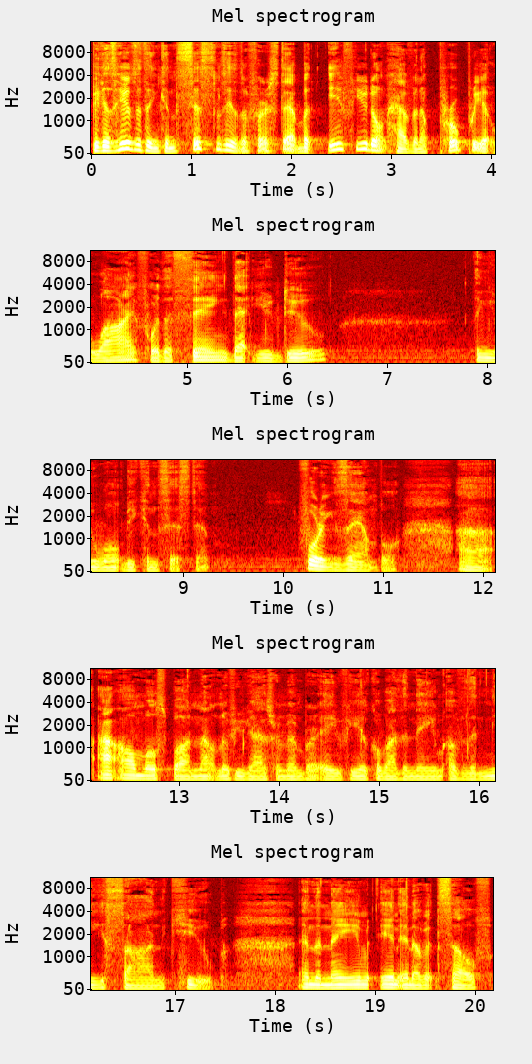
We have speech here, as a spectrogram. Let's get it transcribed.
Because here's the thing consistency is the first step, but if you don't have an appropriate why for the thing that you do, then you won't be consistent. For example, uh, I almost bought, and I don't know if you guys remember, a vehicle by the name of the Nissan Cube and the name in and of itself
